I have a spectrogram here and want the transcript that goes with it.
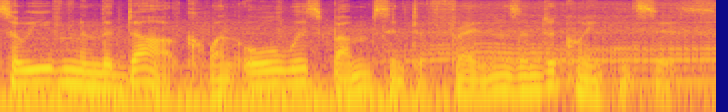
so even in the dark one always bumps into friends and acquaintances.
